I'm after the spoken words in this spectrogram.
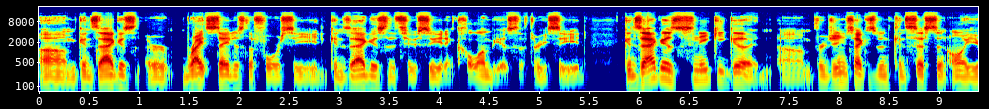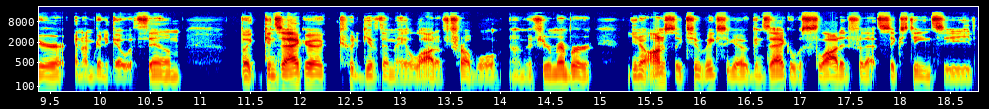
Um, Gonzaga's or Wright State is the four seed. Gonzaga is the two seed, and Columbia is the three seed. Gonzaga is sneaky good. Um, Virginia Tech has been consistent all year, and I'm going to go with them. But Gonzaga could give them a lot of trouble. Um, if you remember, you know, honestly, two weeks ago, Gonzaga was slotted for that 16 seed,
